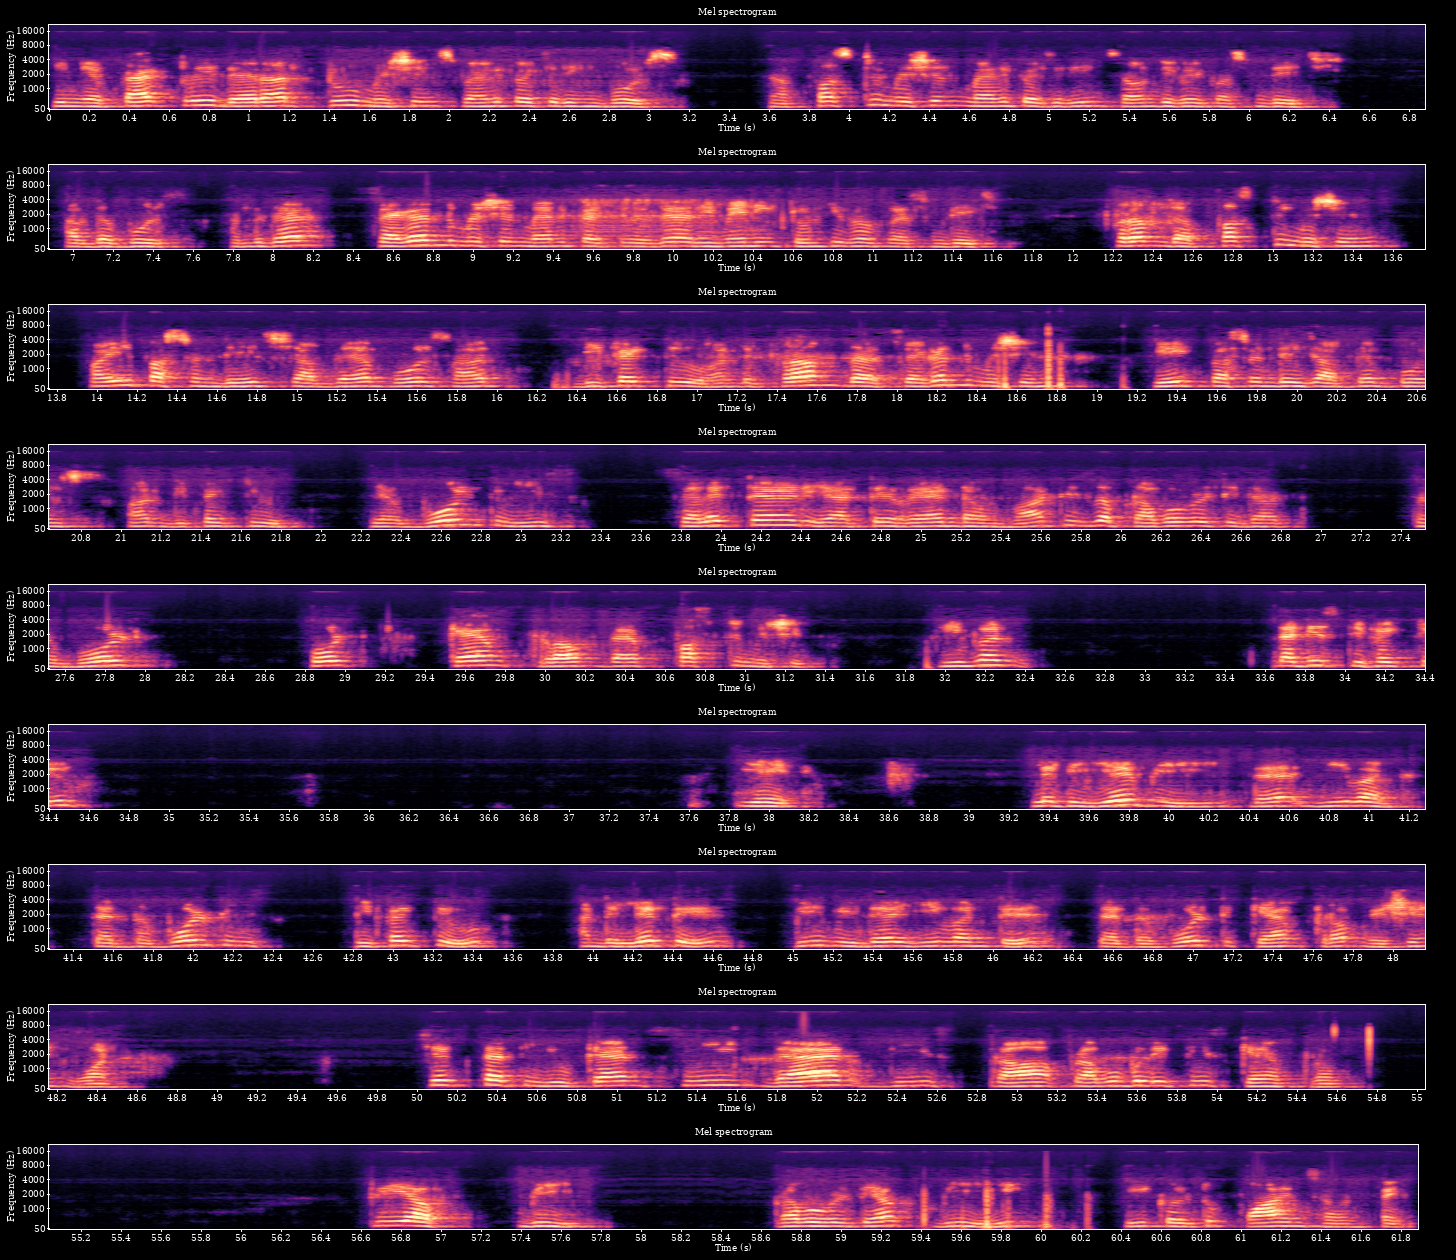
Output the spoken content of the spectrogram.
in a factory there are two machines manufacturing bolts. The first machine manufacturing 75 percentage of the bolts and the second machine manufacturing the remaining 25 percentage. From the first machine 5 percentage of the bolts are defective and from the second machine 8 percentage of the bolts are defective. A bolt is selected at a random. What is the probability that the bolt bolt came from the first machine given that is defective A. Let A be the event that the bolt is defective and let B be the event that the bolt came from machine 1. Check that you can see where these probabilities came from. P of B, probability of B equal to 0.75.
